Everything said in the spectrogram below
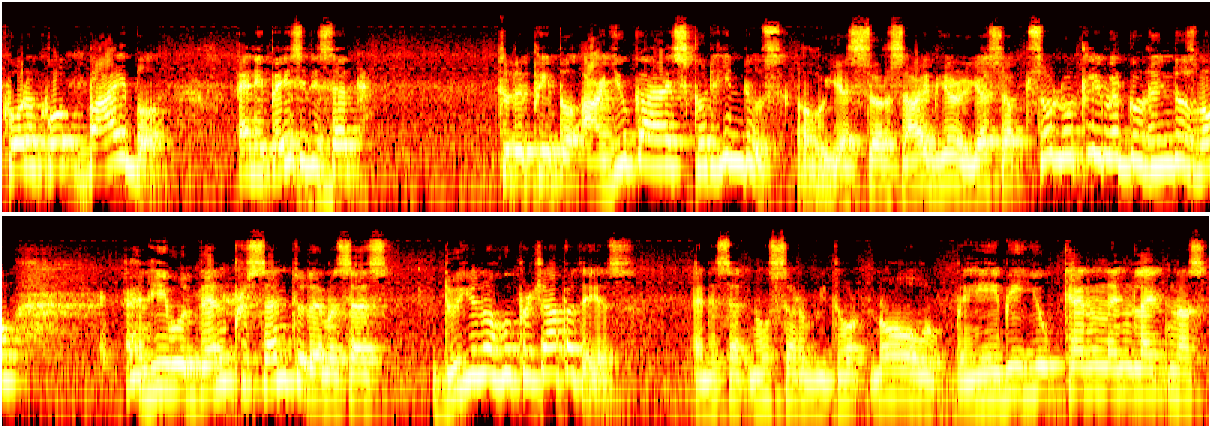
quote unquote Bible. And he basically said, to the people, Are you guys good Hindus? Oh, yes, sir, Sahib, yes, absolutely, we're good Hindus, no? And he would then present to them and says, Do you know who Prajapati is? And they said, No, sir, we don't know. Maybe you can enlighten us.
